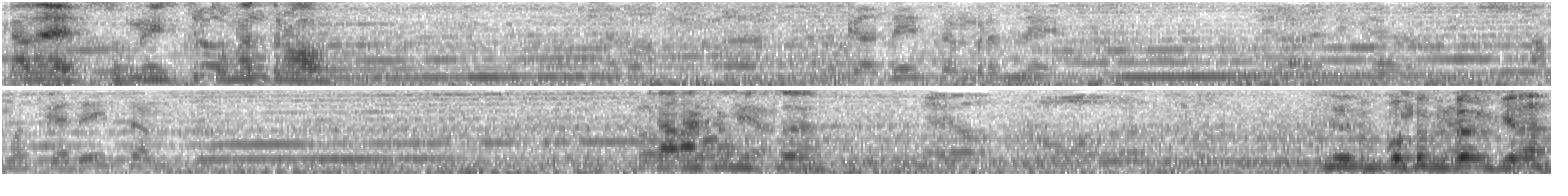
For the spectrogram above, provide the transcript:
Къде? В Софийското метро. Къде съм, братле? Ама къде съм? Караха му се. В Благоевград.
